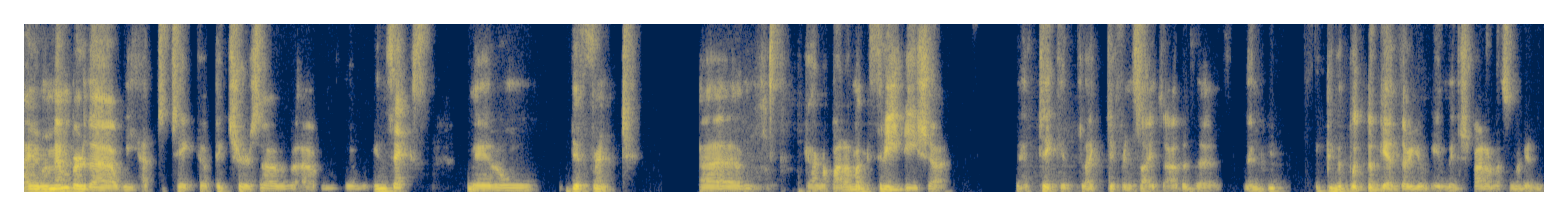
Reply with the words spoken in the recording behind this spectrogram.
I remember that we had to take uh, pictures of um, insects. Merong different, um, para mag 3D siya. They have taken like different sides out of the, and put together yung image para mas maganda.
